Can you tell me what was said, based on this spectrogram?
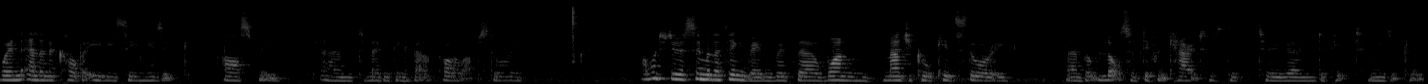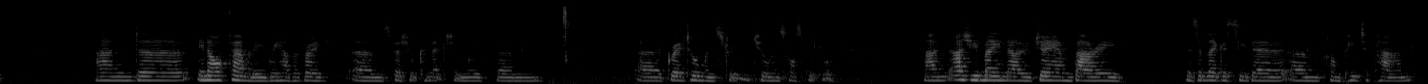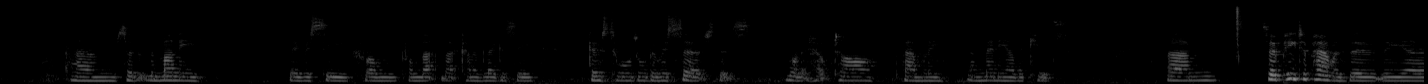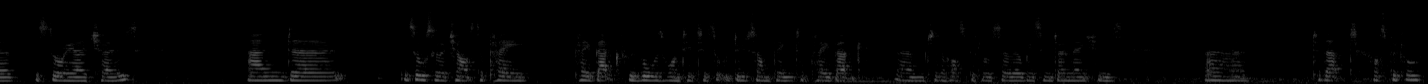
when Eleanor Cobb at EVC Music asked me um, to maybe think about a follow-up story, I want to do a similar thing really with uh, one magical kid story, um, but lots of different characters to, to um, depict musically. And uh, in our family, we have a very um, special connection with um, uh, Great Ormond Street, the Children's Hospital. And as you may know, J.M. Barrie, there's a legacy there um, from Peter Pan, um, so that the money they receive from, from that, that kind of legacy goes towards all the research that's, well, it helped our family and many other kids. Um, so Peter Pan was the, the, uh, the story I chose and uh, it's also a chance to pay pay back. We've always wanted to sort of do something to pay back um, to the hospital, so there'll be some donations uh, to that hospital,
